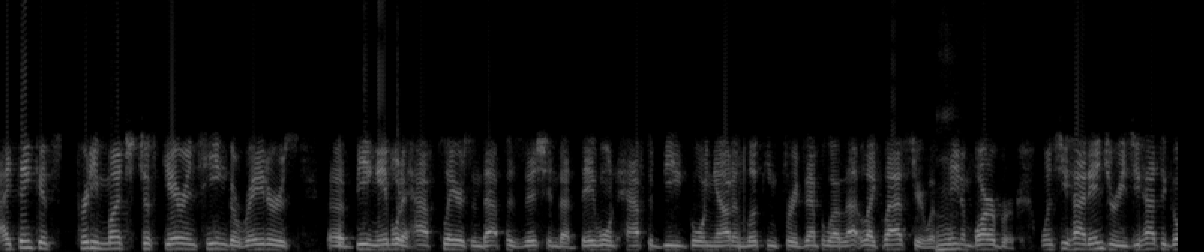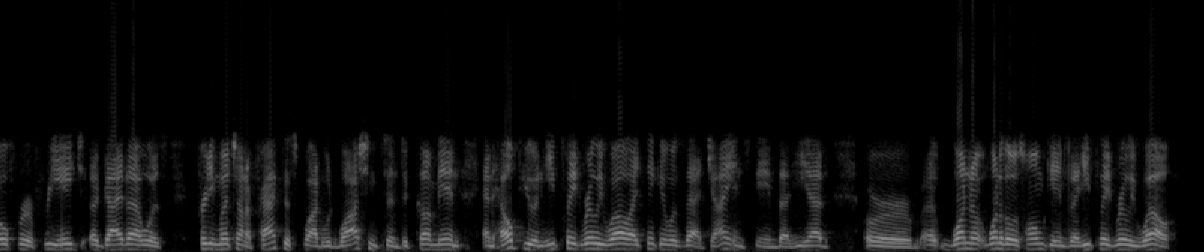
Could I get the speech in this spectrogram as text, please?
I think it's pretty much just guaranteeing the Raiders uh, being able to have players in that position that they won't have to be going out and looking, for example, like last year with mm-hmm. Peyton Barber. Once you had injuries, you had to go for a free agent, a guy that was pretty much on a practice squad with Washington to come in and help you. And he played really well. I think it was that Giants game that he had, or uh, one one of those home games that he played really well.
